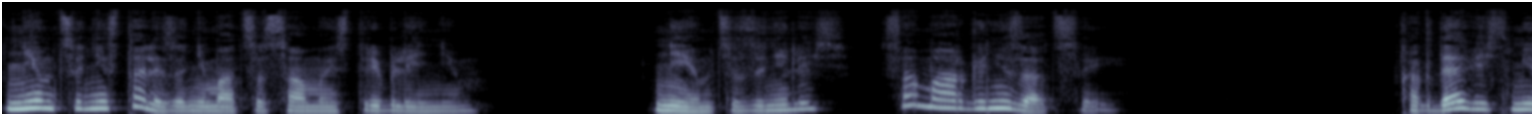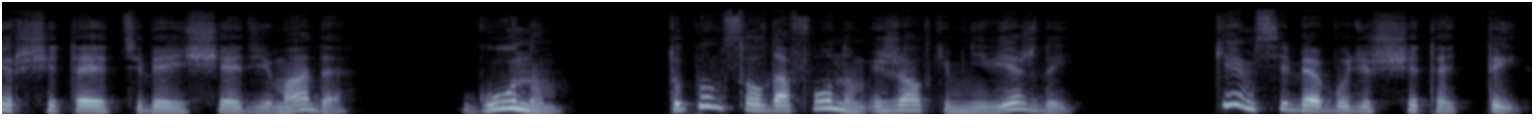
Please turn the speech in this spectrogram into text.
Немцы не стали заниматься самоистреблением. Немцы занялись самоорганизацией. Когда весь мир считает тебя исчадьем ада, гуном, тупым солдафоном и жалким невеждой, Кем себя будешь считать ты?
